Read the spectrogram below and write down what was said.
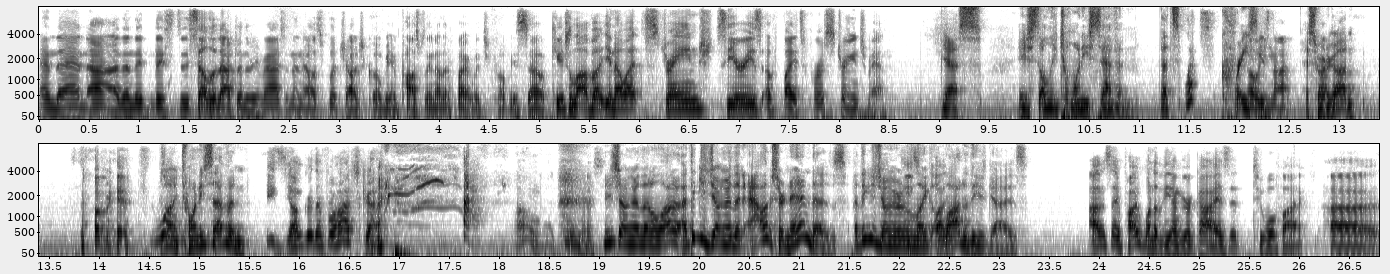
and then uh, then they, they, they settled it after the rematch, and then now a split jaw Jacoby and possibly another fight with Jacoby. So Cutelaba, you know what? Strange series of fights for a strange man. Yes. He's only 27. That's What? crazy. No, he's not. I swear to God. Stop it. He's only 27. He's younger than Prochazka. oh my goodness. He's younger than a lot. Of, I think he's younger than Alex Hernandez. I think he's younger than He's like a lot of these guys. I would say probably one of the younger guys at 205. Uh,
